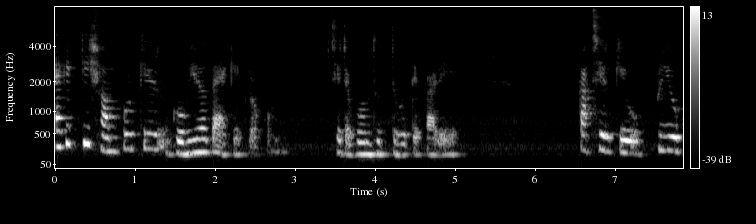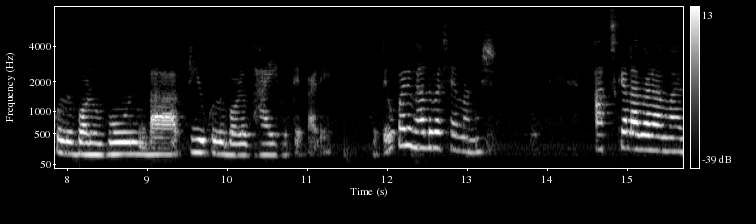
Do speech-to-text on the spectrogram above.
এক একটি সম্পর্কের গভীরতা এক এক রকম। সেটা বন্ধুত্ব হতে পারে কাছের কেউ প্রিয় কোনো বড় বোন বা প্রিয় কোনো বড় ভাই হতে পারে। হতেও পারে ভালোবাসার মানুষ। আজকাল আবার আমার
